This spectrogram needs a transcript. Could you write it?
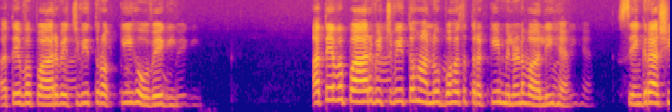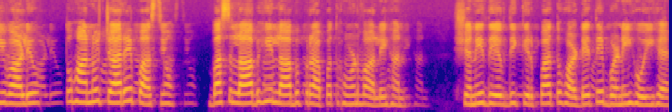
ਅਤੇ ਵਪਾਰ ਵਿੱਚ ਵੀ ਤਰੱਕੀ ਹੋਵੇਗੀ। ਅਤੇ ਵਪਾਰ ਵਿੱਚ ਵੀ ਤੁਹਾਨੂੰ ਬਹੁਤ ਤਰੱਕੀ ਮਿਲਣ ਵਾਲੀ ਹੈ। ਸਿੰਘ ਰਾਸ਼ੀ ਵਾਲਿਓ, ਤੁਹਾਨੂੰ ਚਾਰੇ ਪਾਸਿਓਂ ਬਸ ਲਾਭ ਹੀ ਲਾਭ ਪ੍ਰਾਪਤ ਹੋਣ ਵਾਲੇ ਹਨ। ਸ਼ਨੀ ਦੇਵ ਦੀ ਕਿਰਪਾ ਤੁਹਾਡੇ ਤੇ ਬਣੀ ਹੋਈ ਹੈ।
